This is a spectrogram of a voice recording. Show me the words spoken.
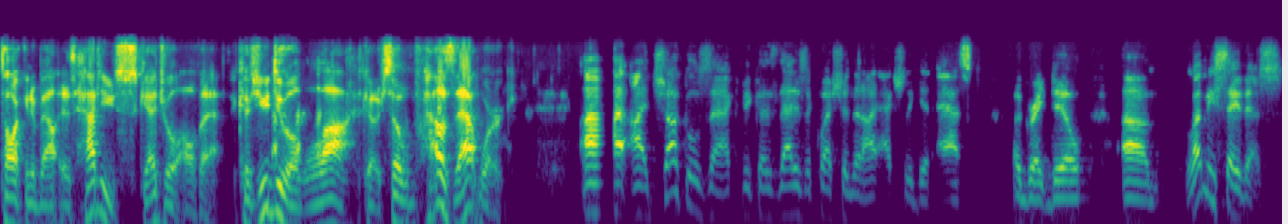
talking about is how do you schedule all that? Because you do a lot, coach. So how does that work? I, I, chuckle, Zach, because that is a question that I actually get asked a great deal. Um, let me say this.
